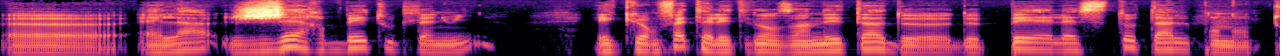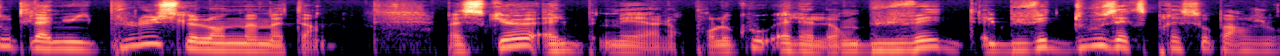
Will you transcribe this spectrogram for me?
elle a gerbé toute la nuit et qu'en fait elle était dans un état de, de PLS total pendant toute la nuit plus le lendemain matin parce que elle mais alors pour le coup elle elle en buvait elle buvait 12 expressos par jour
